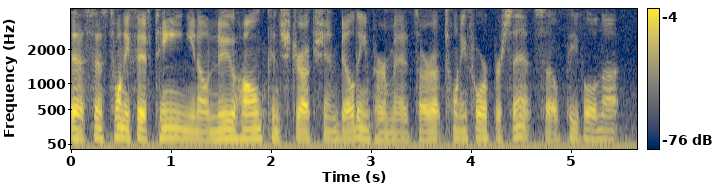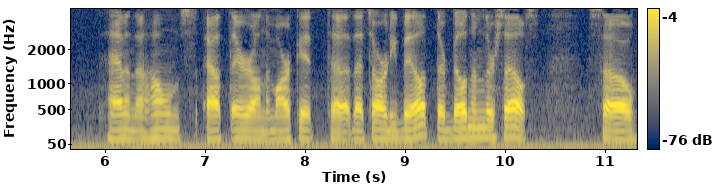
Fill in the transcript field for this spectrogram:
uh, since 2015, you know, new home construction building permits are up 24%. So people not having the homes out there on the market uh, that's already built, they're building them themselves. So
